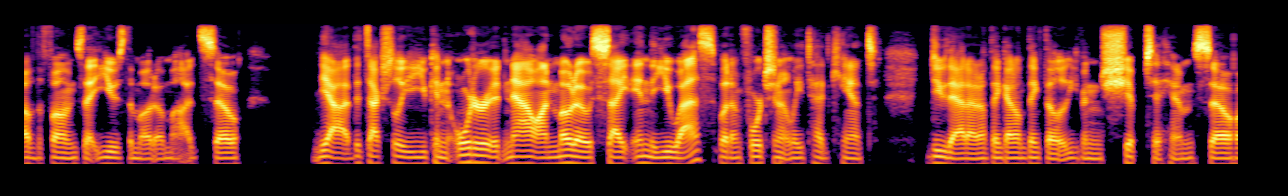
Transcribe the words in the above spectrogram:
of the phones that use the Moto mods. So, yeah, that's actually you can order it now on Moto's site in the US, but unfortunately, Ted can't do that. I don't think. I don't think they'll even ship to him. So,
